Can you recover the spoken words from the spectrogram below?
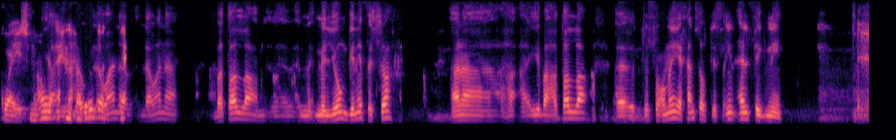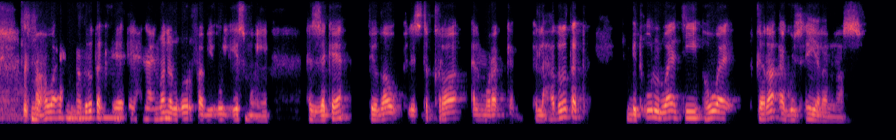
كويس. ما هو يعني إحنا لو لو أنا لو أنا بطلع مليون جنيه في الشهر أنا يبقى هطلع آه، 995 ألف جنيه. ما هو إحنا حضرتك إحنا عنوان الغرفة بيقول اسمه إيه؟ الذكاء في ضوء الاستقراء المركب. اللي حضرتك بتقوله دلوقتي هو قراءة جزئية للنص.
